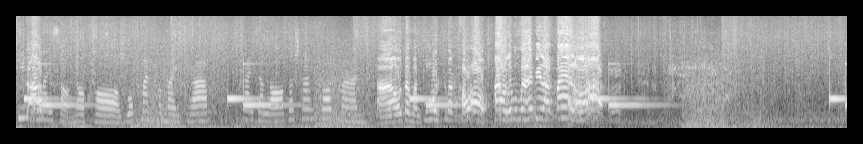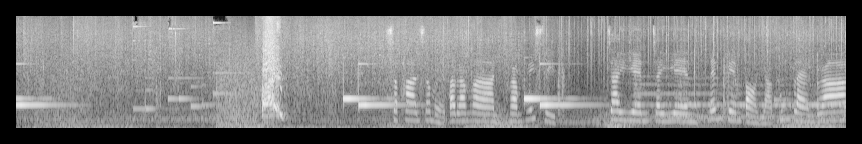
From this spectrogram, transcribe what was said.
พี่ครับทำไมสอนอพอวกมันทำไมครับ ใครจะล้อก็ช่างโทษมัน เอาแต่มันพูดมันเขาเอาเอาแล้วมึงไม่ให้พี่รักแม่เหรอ ไป สะพานเสมอปรมานรำให้สิบ ใจเย็นใจเย็น เล่นเกมต่ออย่าเพิ่งแปลงร่าง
